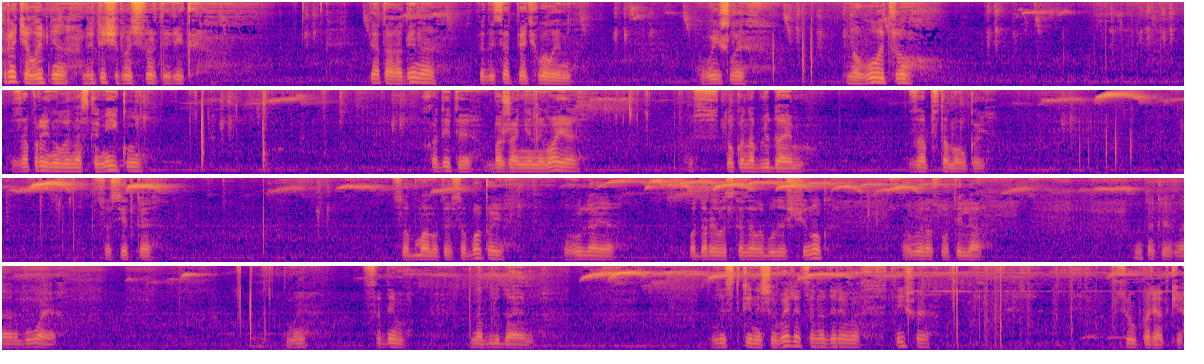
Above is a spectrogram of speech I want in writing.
3 липня 2024 рік. 5 година 55 хвилин. Вийшли на вулицю. Запригнули на скамейку. Ходити бажання немає. Ось Тільки наблюдаємо за обстановкою. Сусідка з обманутою собакою гуляє. Подарили, сказали, буде щенок, а виросло теля. Ну таке, мабуть, буває. Ми сидимо, наблюдаємо. Листки не шевеляться на деревах, тиша. Все в порядку.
